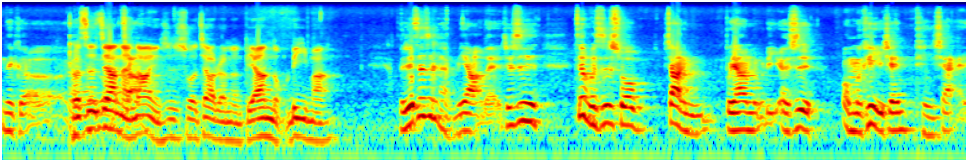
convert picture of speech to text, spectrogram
那个。可是这样，难道你是说叫人们不要努力吗？我觉得这是很妙的，就是这不是说叫你们不要努力，而是我们可以先停下来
